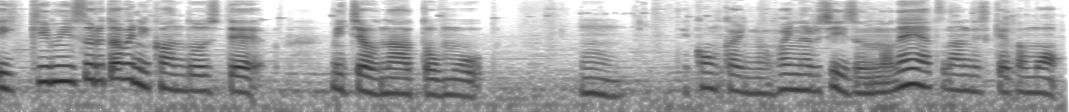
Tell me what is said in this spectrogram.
一気見するたびに感動して見ちゃうなと思う。うん、で今回のファイナルシーズンのねやつなんですけども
